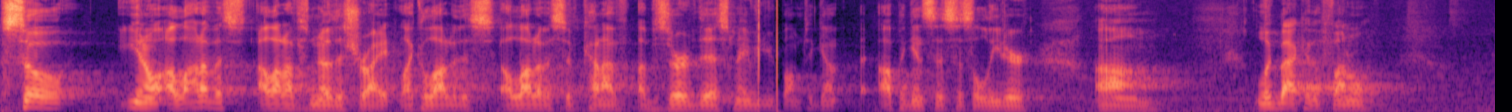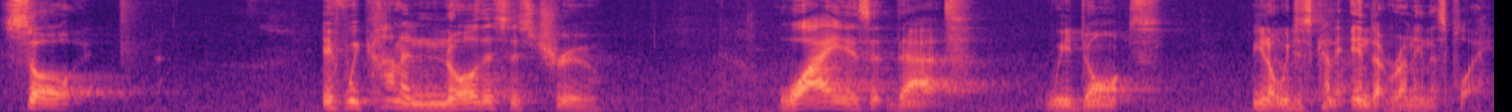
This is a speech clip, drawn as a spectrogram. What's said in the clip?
So, you know, a lot of us, a lot of us know this, right? Like a lot of this, a lot of us have kind of observed this. Maybe you bumped up against this as a leader. Um, look back in the funnel. So, if we kind of know this is true, why is it that we don't, you know, we just kind of end up running this play?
